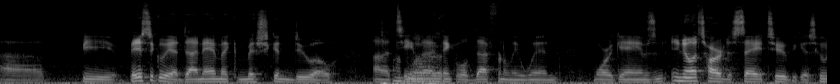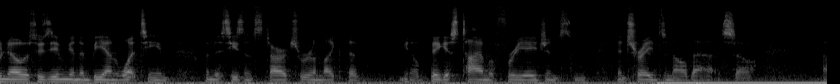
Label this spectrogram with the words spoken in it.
uh, be basically a dynamic Michigan duo on a team that love I think will definitely win more games. And you know, it's hard to say too because who knows who's even going to be on what team when the season starts. We're in like the you know biggest time of free agents and, and trades and all that. So uh,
